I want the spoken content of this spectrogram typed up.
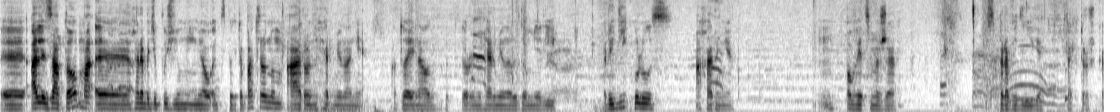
E, ale za to ma, e, Harry będzie później miał Expecto Patronum, a Ron i Hermiona nie. A tutaj na odwrót, Ron i Hermiona będą mieli Ridiculous, a Harry nie. Mm, powiedzmy, że sprawiedliwie, tak troszkę.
